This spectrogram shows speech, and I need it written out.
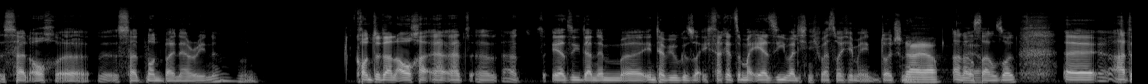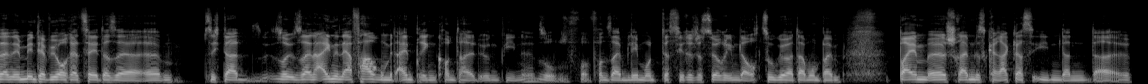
ist halt auch äh, ist halt non-binary, ne? Und konnte dann auch hat, hat, hat er sie dann im äh, Interview gesagt, ich sage jetzt immer er sie, weil ich nicht weiß, was ich im Deutschen ja, ja. anderes ja, sagen soll, äh, hat dann im Interview auch erzählt, dass er ähm, sich da so seine eigenen Erfahrungen mit einbringen konnte, halt irgendwie, ne? So von, von, seinem Leben und dass die Regisseure ihm da auch zugehört haben und beim, beim äh, Schreiben des Charakters ihm dann da äh,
